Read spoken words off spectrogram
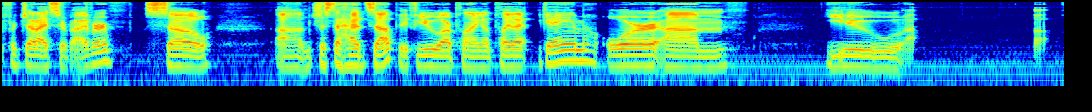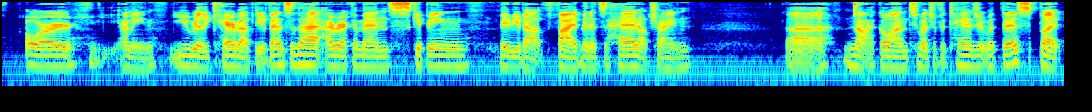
for Jedi Survivor. So um, just a heads up if you are planning on play that game or um, you uh, or I mean you really care about the events of that, I recommend skipping maybe about five minutes ahead. I'll try and uh, not go on too much of a tangent with this, but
